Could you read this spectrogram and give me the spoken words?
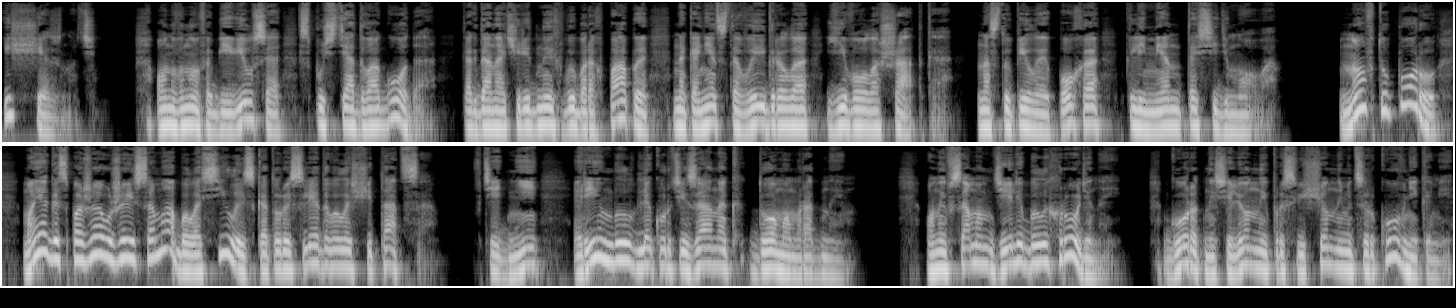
исчезнуть. Он вновь объявился спустя два года, когда на очередных выборах папы наконец-то выиграла его лошадка. Наступила эпоха Климента VII. Но в ту пору моя госпожа уже и сама была силой, с которой следовало считаться. Те дни Рим был для куртизанок домом родным. Он и в самом деле был их родиной. Город, населенный просвещенными церковниками,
